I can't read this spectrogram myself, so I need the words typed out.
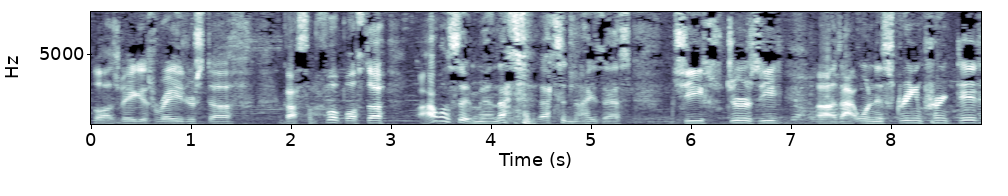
Las Vegas Raiders stuff. Got some football stuff. I will say, man, that's that's a nice ass Chiefs jersey. Uh, that one is screen printed.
